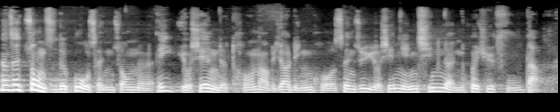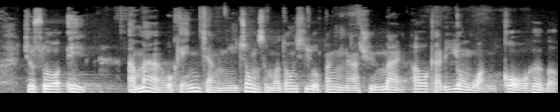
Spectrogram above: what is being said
那在种植的过程中呢？诶，有些人的头脑比较灵活，甚至于有些年轻人会去辅导，就说：“诶，阿嬷，我跟你讲，你种什么东西，我帮你拿去卖啊，我给你用网购，好不？”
